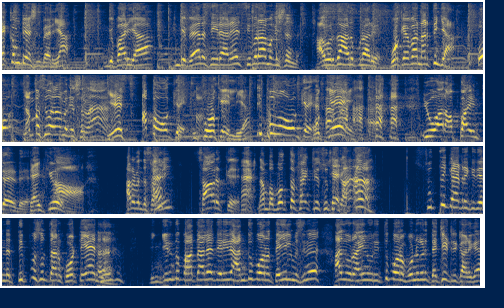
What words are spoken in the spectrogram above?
ரெக்கமெண்டேஷன் வேறயா? இங்க பாரியா இங்க வேலை செய்யறாரே சிவராமகிருஷ்ணன். அவர் தான் அனுப்புனாரு ஓகேவா நடத்தீங்க. ஓ நம்ம சிவராமகிருஷ்ணனா? எஸ் அப்ப ஓகே இப்போ ஓகே இல்லையா? இப்போ okay Okay. You are appointed Thank you. Aravind Swamy சாருக்கு நம்ம மொத்த ஃபேக்டரி சுத்தி சுத்தி காட்டுறதுக்கு இது என்ன திப்பு சுல்தான் கோட்டையா என்ன? இங்க இருந்து பார்த்தாலே தெரியுது அந்து போன தையல் மிஷின் அது ஒரு ஐநூறு இத்து போன பொண்ணுங்களும் தைச்சிட்டு இருக்காளுங்க.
